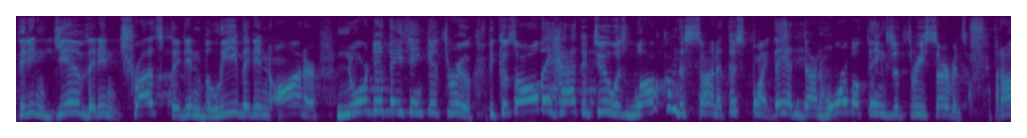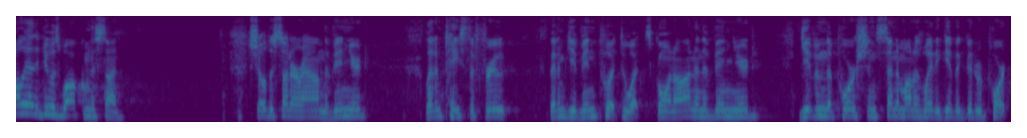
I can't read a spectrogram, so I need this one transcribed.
They didn't give, they didn't trust, they didn't believe, they didn't honor, nor did they think it through because all they had to do was welcome the Son at this point. They had done horrible things with three servants, but all they had to do was welcome the Son. Show the Son around the vineyard, Let him taste the fruit. Let him give input to what's going on in the vineyard. Give him the portion, send him on his way to give a good report.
